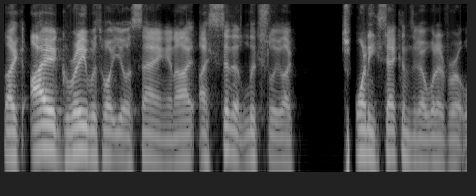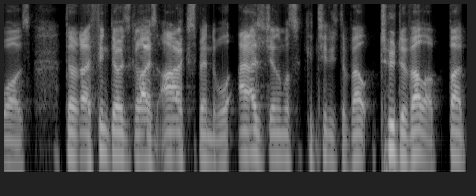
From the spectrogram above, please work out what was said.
Like, I agree with what you're saying. And I, I said it literally like 20 seconds ago, whatever it was, that I think those guys are expendable as Jalen Wilson continues to develop, to develop. But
